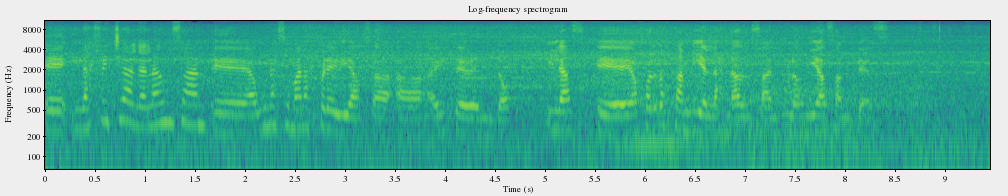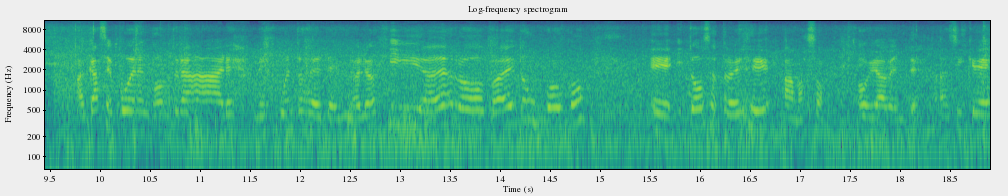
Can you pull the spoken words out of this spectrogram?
eh, y la fecha la lanzan eh, algunas semanas previas a, a, este evento y las eh, ofertas también las lanzan unos días antes. Acá se pueden encontrar descuentos de tecnología, de ropa, de todo un poco y todos a través de Amazon, obviamente. Así que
